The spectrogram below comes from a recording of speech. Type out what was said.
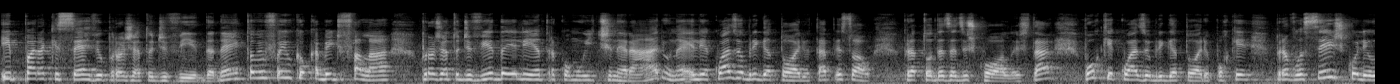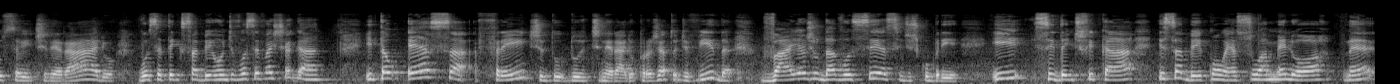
e para que serve o projeto de vida, né? Então foi o que eu acabei de falar. O projeto de vida ele entra como itinerário, né? Ele é quase obrigatório, tá, pessoal, para todas as escolas, tá? Por que quase obrigatório? Porque para você escolher o seu itinerário, você tem que saber onde você vai chegar. Então essa frente do, do itinerário, o projeto de vida, vai ajudar você a se descobrir e se identificar e saber qual é a sua melhor, né?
